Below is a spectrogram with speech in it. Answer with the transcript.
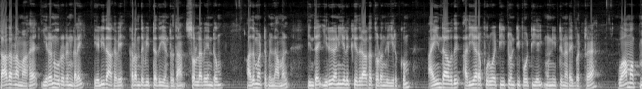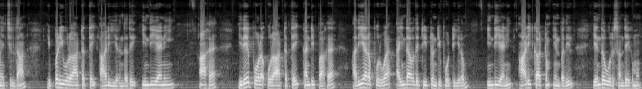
சாதாரணமாக இருநூறு ரன்களை எளிதாகவே கடந்துவிட்டது என்றுதான் சொல்ல வேண்டும். அது மட்டுமில்லாமல் இந்த இரு அணிகளுக்கு எதிராக தொடங்க இருக்கும் ஐந்தாவது அதிகாரப்பூர்வ டி டுவெண்டி போட்டியை முன்னிட்டு நடைபெற்ற வார்ம் அப் மேட்சில்தான் இப்படி ஒரு ஆட்டத்தை ஆடியிருந்தது இந்திய அணி. ஆக இதே போல ஒரு ஆட்டத்தை கண்டிப்பாக அதிகாரப்பூர்வ ஐந்தாவது டி டுவெண்டி போட்டியிலும் இந்திய அணி ஆடிக்காட்டும் என்பதில் எந்த ஒரு சந்தேகமும்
